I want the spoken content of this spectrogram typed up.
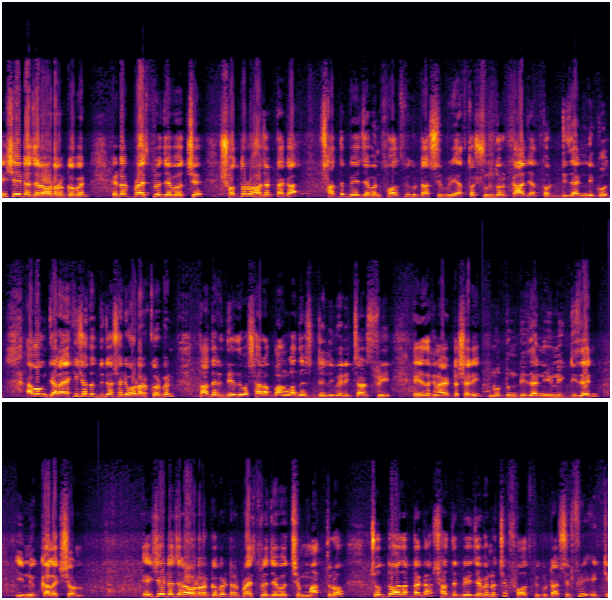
এই শাড়িটা যারা অর্ডার করবেন, এটার প্রাইস পড়ে যাবে হচ্ছে সতেরো হাজার টাকা। সাথে পেয়ে যাবেন ফলস পিকু টার্সিপি এত সুন্দর কাজ, এত ডিজাইন নিখুঁত। এবং যারা একই সাথে দুইটা শাড়ি অর্ডার করবেন, তাদের দিয়ে দেবো সারা বাংলাদেশ ডেলিভারি চার্জ ফ্রি এই দেখেন আরেকটা শাড়ি, নতুন design unique design unique collection এই শাড়িটা যারা অর্ডার করবেন, এটার প্রাইস পেয়ে যাবে হচ্ছে মাত্র চোদ্দ হাজার টাকা। সাথে পেয়ে যাবেন হচ্ছে falls pico tassel free eighty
